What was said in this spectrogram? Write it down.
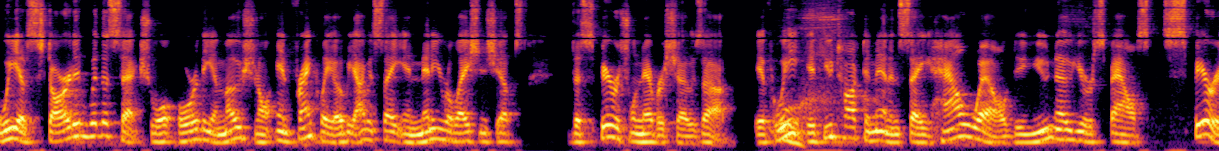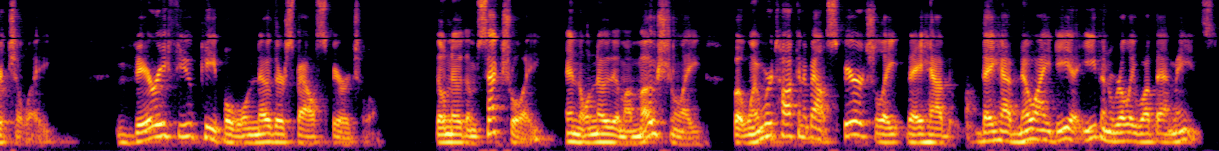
We have started with the sexual or the emotional. And frankly, Obi, I would say in many relationships, the spiritual never shows up. If we, Ooh. if you talk to men and say, How well do you know your spouse spiritually? Very few people will know their spouse spiritually. They'll know them sexually and they'll know them emotionally. But when we're talking about spiritually, they have they have no idea even really what that means.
